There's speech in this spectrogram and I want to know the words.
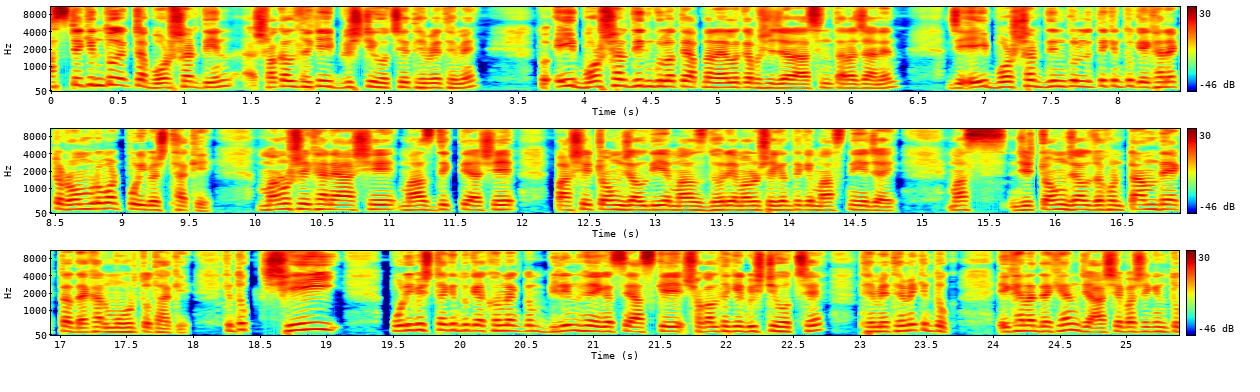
আজকে কিন্তু একটা বর্ষার দিন, সকাল থেকেই বৃষ্টি হচ্ছে থেমে থেমে। তো এই বর্ষার দিনগুলোতে আপনার এলাকাবাসী যারা আছেন, তারা জানেন যে এই বর্ষার দিনগুলোতে কিন্তু এখানে একটা রমরমাট পরিবেশ থাকে। মানুষ এখানে আসে, মাছ দেখতে আসে, পাশে টং জাল দিয়ে মাছ ধরে মানুষ এখান থেকে মাছ নিয়ে যায়। মাছ, যে টং জাল যখন টান দেয় একটা দেখার মুহূর্ত থাকে। কিন্তু সেই পরিবেশটা কিন্তু এখন একদম বিলীন হয়ে গেছে। আজকে সকাল থেকে বৃষ্টি হচ্ছে, থেমে থেমে কিন্তু এখানে দেখেন যে আশেপাশে কিন্তু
